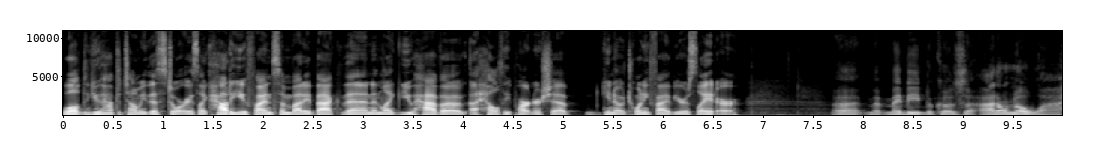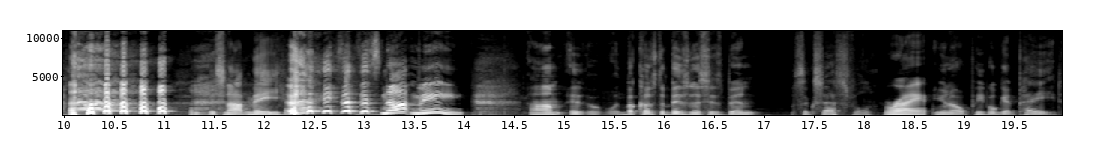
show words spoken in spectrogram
Well, you have to tell me this story. It's like how do you find somebody back then and like you have a, a healthy partnership, you know, 25 years later? Uh, maybe because uh, I don't know why. it's not me. not me. Um, it, because the business has been successful. Right. You know, people get paid.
